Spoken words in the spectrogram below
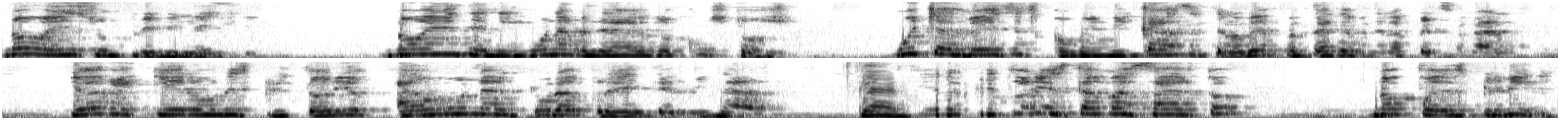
No es un privilegio. No es de ninguna manera algo costoso. Muchas veces, como en mi caso, te lo voy a contar de manera personal, yo requiero un escritorio a una altura predeterminada. Claro. Si el escritorio está más alto, no puedo escribir.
